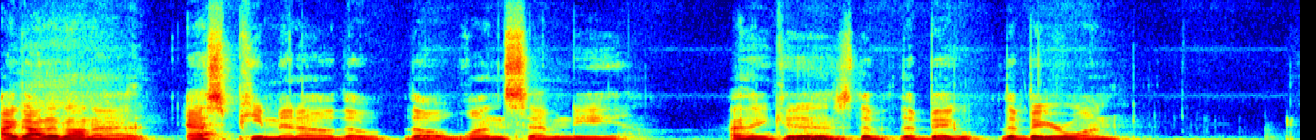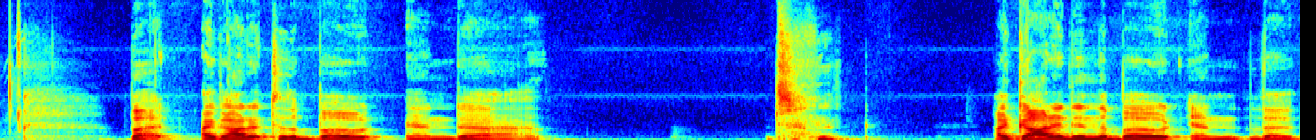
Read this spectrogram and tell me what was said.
I got it on a SP Minnow, the the 170, I think it is the the big the bigger one. But I got it to the boat and uh, I got it in the boat and the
